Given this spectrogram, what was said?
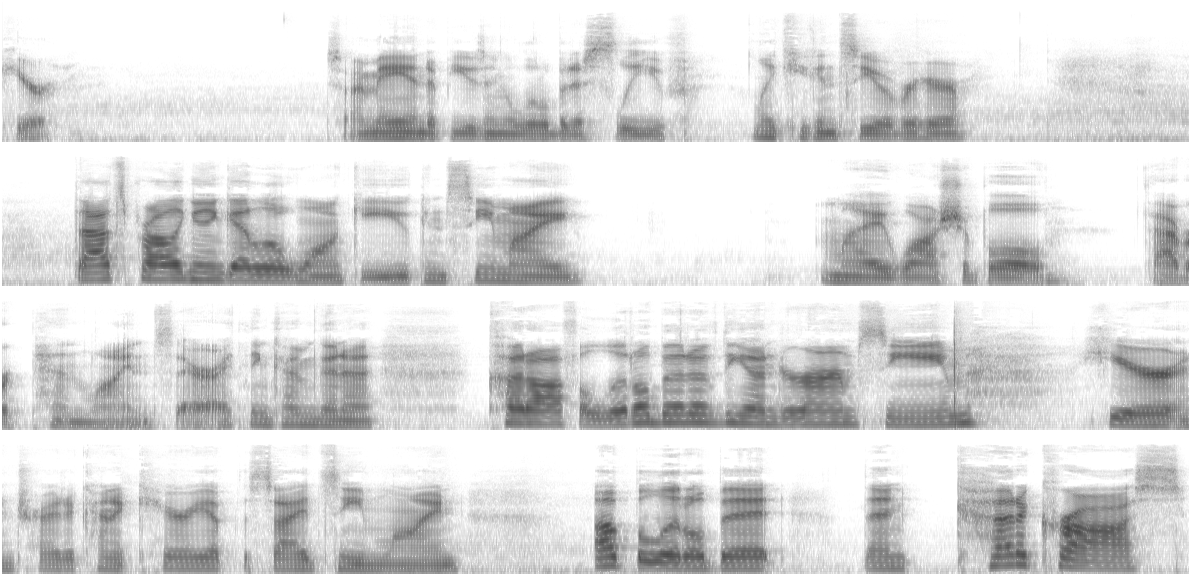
here. So I may end up using a little bit of sleeve, like you can see over here. That's probably going to get a little wonky. You can see my my washable fabric pen lines there. I think I'm going to cut off a little bit of the underarm seam here and try to kind of carry up the side seam line up a little bit, then cut across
